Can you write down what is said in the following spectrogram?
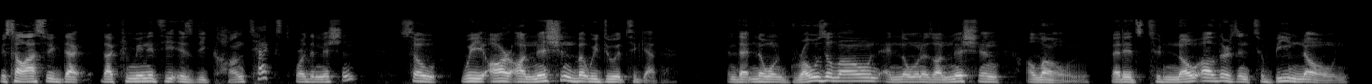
We saw last week that, that community is the context for the mission. So we are on mission, but we do it together. And that no one grows alone and no one is on mission alone. That it's to know others and to be known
